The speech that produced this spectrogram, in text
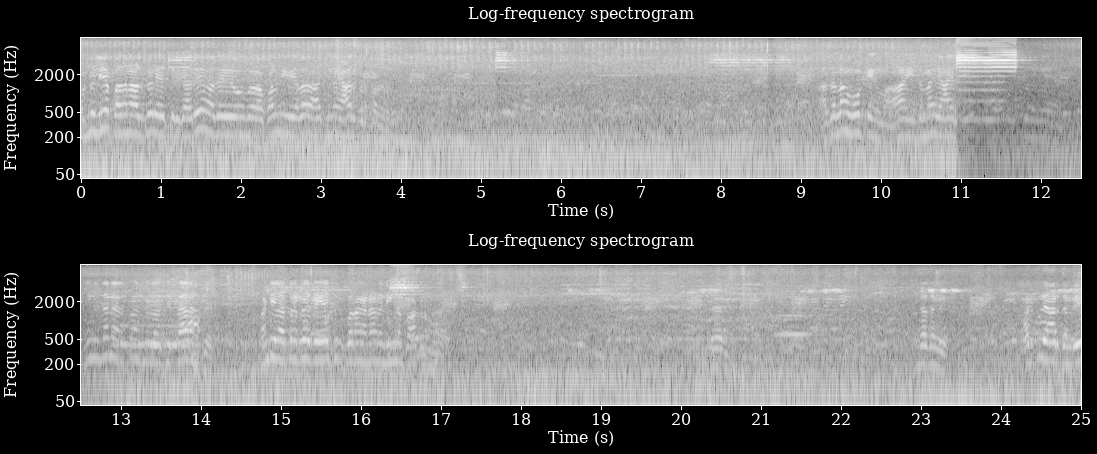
ஒன்றுலேயே பதினாலு பேர் ஏற்றிருக்காரு அது உங்கள் குழந்தைங்க ஏதாவது ஆச்சுன்னா யார் கொடுப்பாங்க? அதெல்லாம் ஓகேங்கம்மா. இந்த மாதிரி ஆயிருக்கு நீங்கள் தானே ரெஸ்பான்சிபிலிட்டி பேரண்ட்ஸு வண்டியில் எத்தனை பேர் ஏற்றிட்டு போகிறாங்க என்னென்னு நீங்களும் பார்க்கணும்ல. சரி என்ன தம்பி? அடுத்தது யார் தம்பி?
